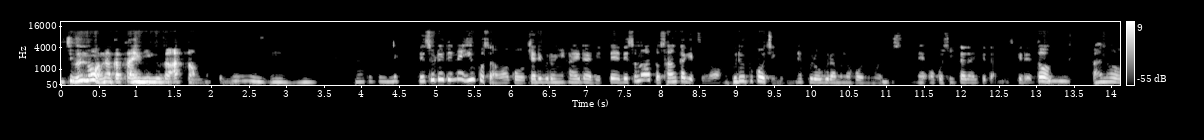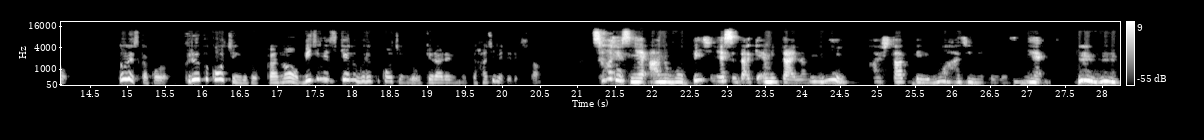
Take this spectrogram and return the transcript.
自分のなんかタイミングがあったんだと思う。うんうんうん。なるほどね。で、それでね、ゆうこさんはこう、キャリブルに入られて、で、その後3ヶ月のグループコーチングのね、プログラムの方にもね、お越しいただいてたんですけれど、うん、あの、どうですかこう、グループコーチングとかのビジネス系のグループコーチングを受けられるのって初めてでした？そうですね。あの、もうビジネスだけみたいなのに化したっていうのは初めてですね。うん、うん、うん。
